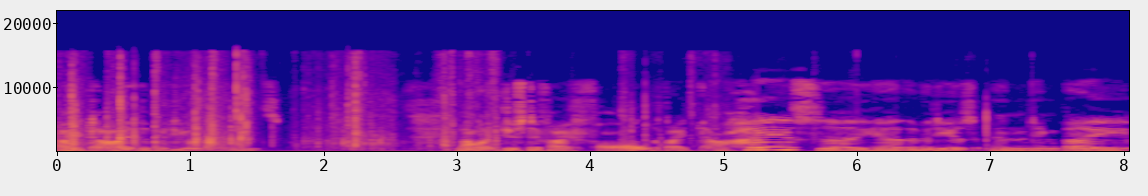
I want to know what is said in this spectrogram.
I die, the video ends. Not just if I fall, if I die. So yeah, the video's ending. Bye.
